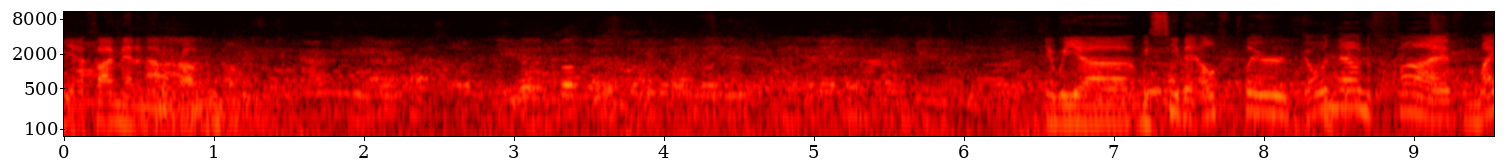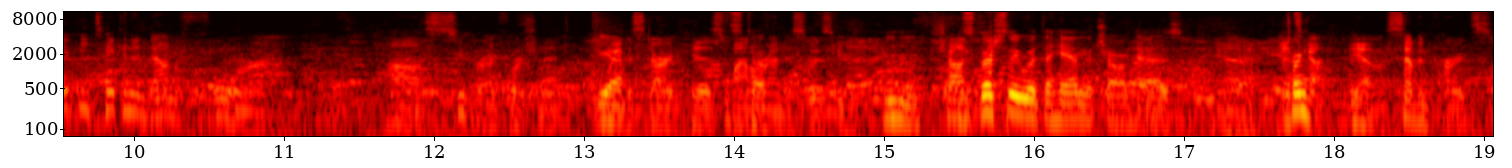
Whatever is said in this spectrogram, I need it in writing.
Yeah, five mana, not a problem. Yeah, we uh, we see the elf player going down to five, might be taking it down to four. Uh, super unfortunate Yeah. way to start his final tough. round of Swiss here. Sean, Especially with the hand that Sean has. yeah, it's Turn- got yeah seven cards.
